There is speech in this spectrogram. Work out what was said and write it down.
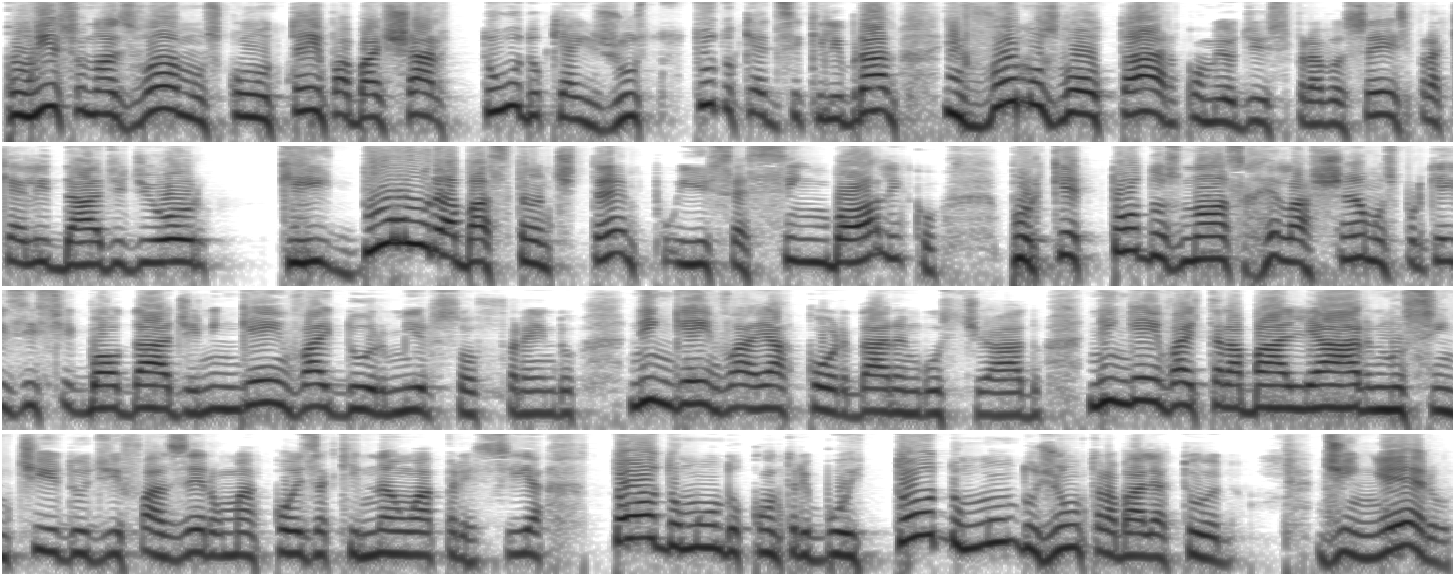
Com isso, nós vamos, com o tempo, abaixar tudo que é injusto, tudo que é desequilibrado e vamos voltar, como eu disse para vocês, para aquela idade de ouro que dura bastante tempo, e isso é simbólico, porque todos nós relaxamos, porque existe igualdade, ninguém vai dormir sofrendo, ninguém vai acordar angustiado, ninguém vai trabalhar no sentido de fazer uma coisa que não aprecia, todo mundo contribui, todo mundo junto trabalha tudo. Dinheiro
